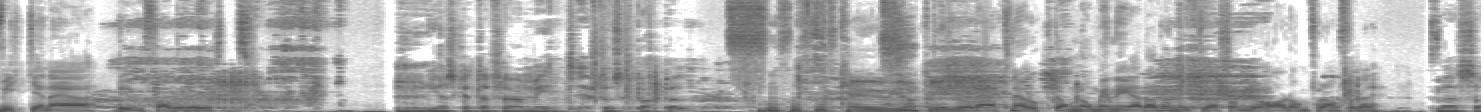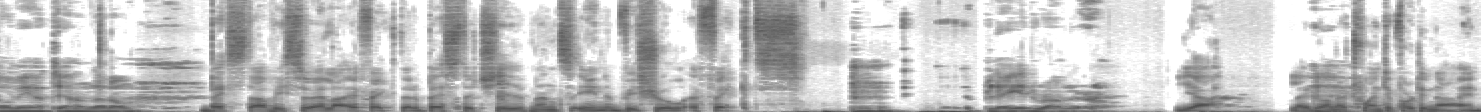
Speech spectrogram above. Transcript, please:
vilken är din favorit? Jag ska ta fram mitt fuskpapper. kan ju, jag kan Vill du räkna upp de nominerade Niklas, om du har dem framför dig? Vad sa vi att det handlade om? Bästa visuella effekter. Best achievements in visual effects. Blade Runner. Ja. Blade Runner 2049.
